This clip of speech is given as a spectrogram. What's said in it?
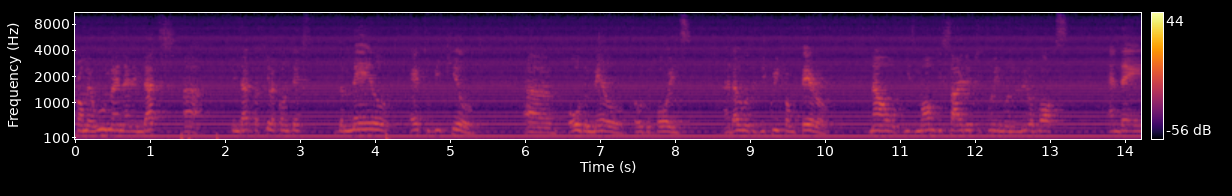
from a woman, and in that uh, in that particular context, the male had to be killed. Um, all the male, all the boys, and that was a decree from Pharaoh. Now his mom decided to put him on a little box and then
